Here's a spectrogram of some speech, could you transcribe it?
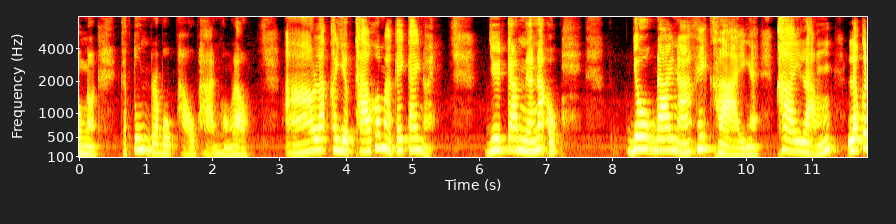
ลงนอน กระตุ้นระบบเผาผลาญของเรา เอาละขยับเท้าเข้ามาใกล้ ๆ หน่อย ยืดกล้ามเนื้อหน้าอก โยกได้นะ ให้คลายไง คลายหลังแล้วก็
